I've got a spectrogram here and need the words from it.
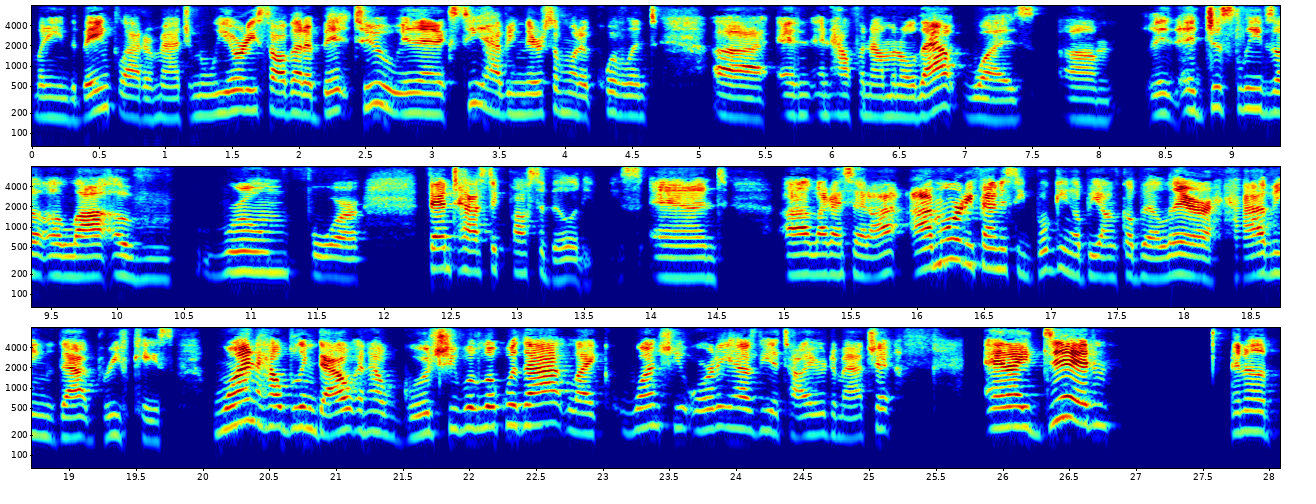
Money in the Bank ladder match. I mean, we already saw that a bit too in NXT, having their somewhat equivalent, uh, and and how phenomenal that was. Um, it, it just leaves a, a lot of room for fantastic possibilities. And uh, like I said, I, I'm already fantasy booking a Bianca Belair having that briefcase. One, how blinged out and how good she would look with that. Like, one, she already has the attire to match it. And I did in a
